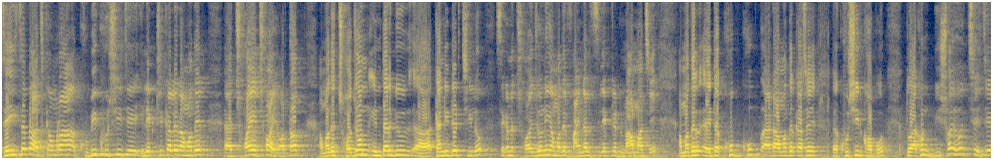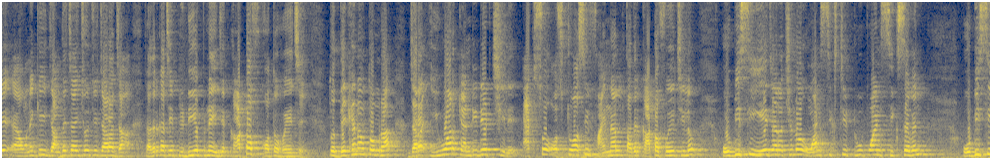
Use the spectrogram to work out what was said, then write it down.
সেই হিসেবে আজকে আমরা খুবই খুশি যে ইলেকট্রিক্যালের আমাদের ছয়ে ছয়, অর্থাৎ আমাদের ছজন ইন্টারভিউ ক্যান্ডিডেট ছিল। সেখানে ছয়জনই আমাদের ফাইনাল সিলেক্টেড নাম আছে। আমাদের, এটা খুব খুব এটা আমাদের কাছে খুশির খবর। তো এখন বিষয় হচ্ছে যে অনেকেই জানতে চাইছো যে যারা যাদের কাছে পিডিএফ নেই যে কাট অফ কত হয়েছে। তো দেখে নাও তোমরা, যারা ইউআর ক্যান্ডিডেট ছিলে, একশো অষ্টআশি ফাইনাল তাদের কাট অফ হয়েছিল। ওবিসি এ যারা ছিল one sixty two point six seven OBC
